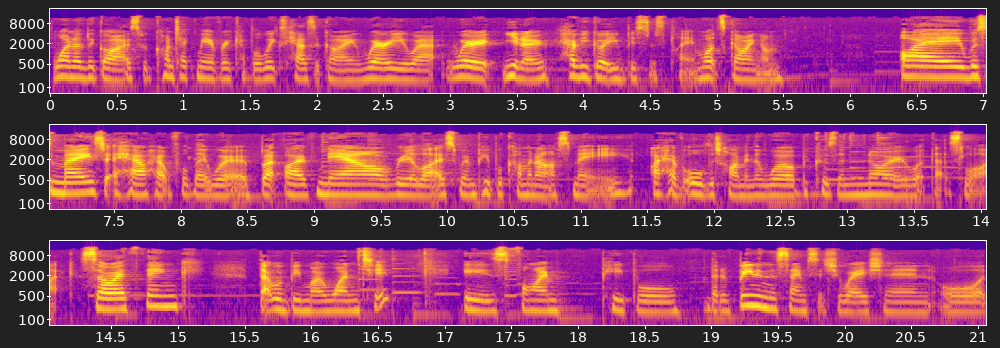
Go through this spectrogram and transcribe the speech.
One of the guys would contact me every couple of weeks. How's it going? Where are you at? Where, you know, have you got your business plan? What's going on? I was amazed at how helpful they were, but I've now realised when people come and ask me, I have all the time in the world because I know what that's like. So I think that would be my one tip is find people that have been in the same situation or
